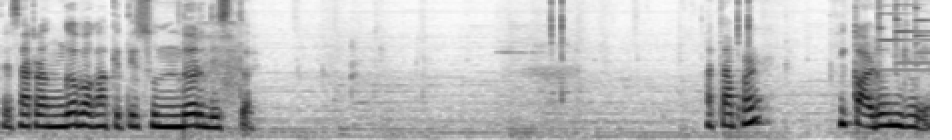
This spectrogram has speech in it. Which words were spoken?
त्याचा रंग बघा किती सुंदर दिसतोय. आता आपण ही काढून घेऊया.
